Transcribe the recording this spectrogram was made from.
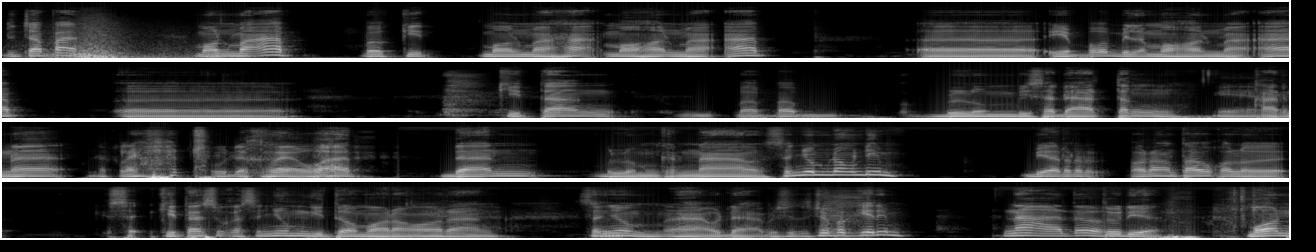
ucapan mohon maaf Bukit mohon maaf mohon maaf eh ya pokoknya bilang mohon maaf eh kita bapak belum bisa datang Iya. karena Udah kelewat. udah kelewat dan belum kenal. Senyum dong Dim. Biar orang tahu kalau kita suka senyum gitu sama orang-orang. Senyum. Nah, udah habis itu coba kirim. Nah tuh. Itu dia. Mohon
